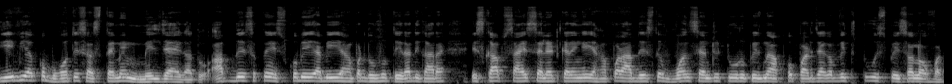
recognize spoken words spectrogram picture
ये भी आपको बहुत ही सस्ते में मिल जाएगा। तो आप देख सकते हैं, इसको भी अभी यहाँ पर दो सौ तेरह दिखा रहा है, इसका आप साइज़ सेलेक्ट करेंगे, यहाँ पर आप देख सकते हैं वन में आपको पड़ जाएगा विथ टू स्पेशल ऑफ़र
